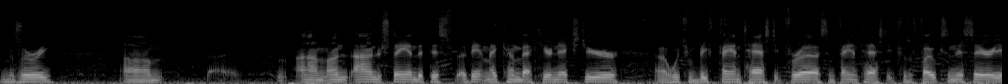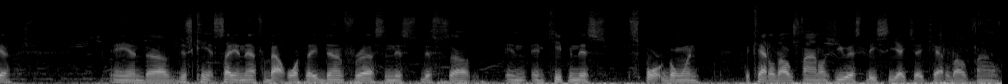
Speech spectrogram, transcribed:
Missouri. Um, I understand that this event may come back here next year, uh, which would be fantastic for us and fantastic for the folks in this area. And uh, just can't say enough about what they've done for us in this, this uh, in, in keeping this sport going. The Cattle Dog Finals, USBCHA Cattle Dog Finals.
